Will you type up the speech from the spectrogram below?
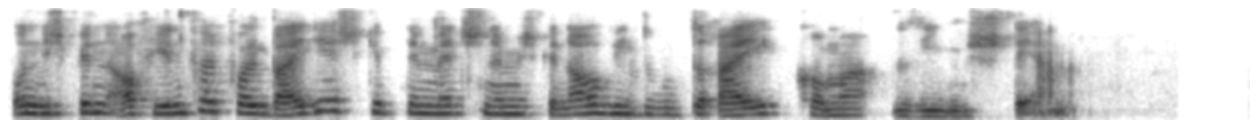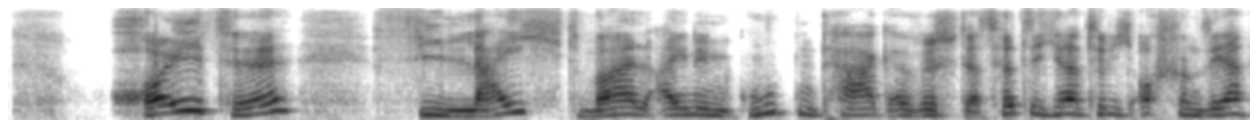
Und ich bin auf jeden Fall voll bei dir. Ich gebe dem Match nämlich genau wie du 3,7 Sterne heute vielleicht mal einen guten Tag erwischt. Das hört sich natürlich auch schon sehr.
